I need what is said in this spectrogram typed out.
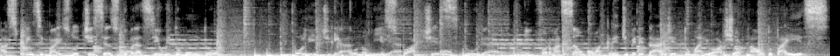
As principais notícias do Brasil e do mundo. Política, economia, esportes, cultura. Informação com a credibilidade do maior jornal do país.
